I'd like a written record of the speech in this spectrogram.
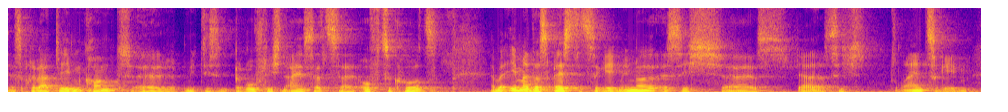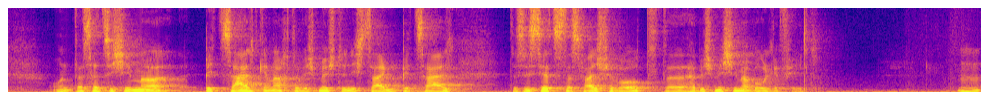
das Privatleben kommt mit diesem beruflichen Einsatz oft zu kurz. Aber immer das Beste zu geben, immer sich, ja, sich reinzugeben. Und das hat sich immer bezahlt gemacht, aber ich möchte nicht sagen bezahlt, das ist jetzt das falsche Wort, da habe ich mich immer wohlgefühlt. Mhm.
